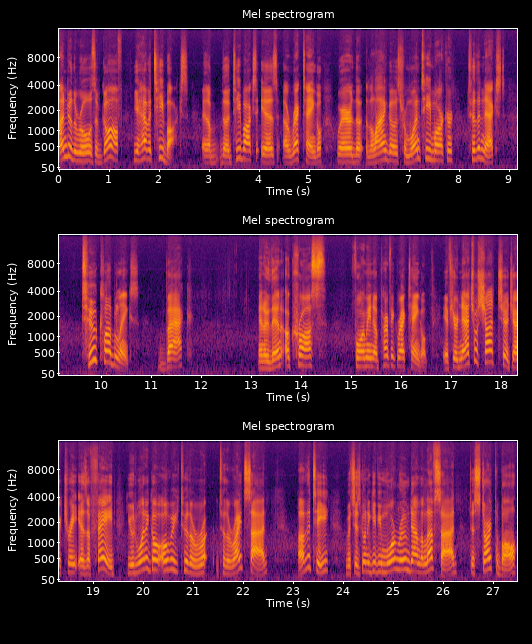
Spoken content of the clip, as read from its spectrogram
under the rules of golf, you have a tee box. And a, the tee box is a rectangle where the, the line goes from one tee marker to the next, two club links back, and then across, forming a perfect rectangle. If your natural shot trajectory is a fade, you would want to go over to the, to the right side of the tee, which is going to give you more room down the left side to start the ball,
